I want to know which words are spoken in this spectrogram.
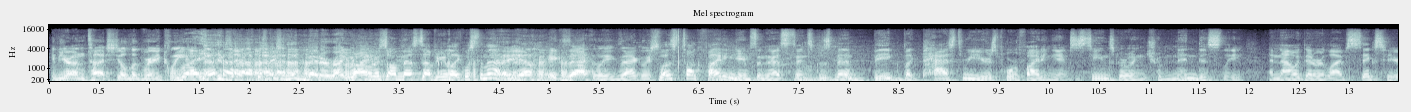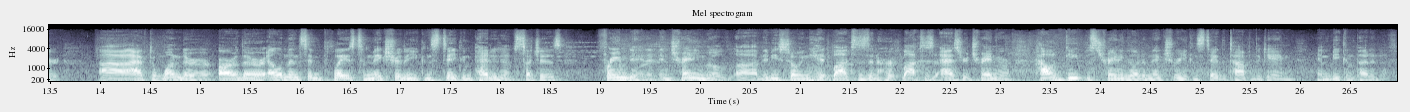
if you're untouched, you'll look very clean. Right. Exactly. Which makes you look better, right? Your Right. opponent's all messed up, and you're like, "What's the matter?" man?" yeah. Exactly. Exactly. So let's talk fighting games in that sense. 'cause It's been a big, like, past three years for fighting games. The scene's growing tremendously, and now with Dead or Alive 6 here, uh, I have to wonder: Are there elements in place to make sure that you can stay competitive, such as frame data in training mode, uh, maybe showing hitboxes and hurt boxes as you're training, or how deep does training go to make sure you can stay at the top of the game and be competitive?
